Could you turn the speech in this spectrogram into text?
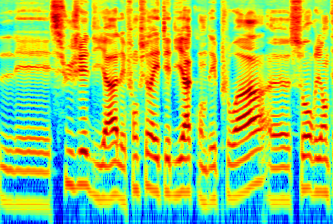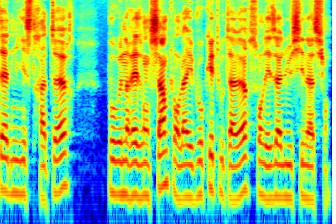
les sujets d'IA, les fonctionnalités d'IA qu'on déploie sont orientés administrateurs pour une raison simple, on l'a évoqué tout à l'heure, sont les hallucinations.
